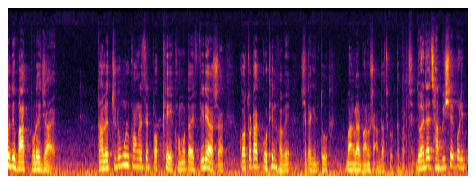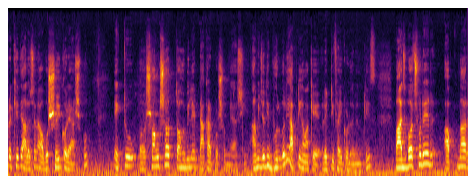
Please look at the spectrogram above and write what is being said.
যদি বাদ পড়ে যায়, তাহলে তৃণমূল কংগ্রেসের পক্ষে ক্ষমতায় ফিরে আসা কতটা কঠিন হবে, সেটা কিন্তু বাংলার মানুষ আন্দাজ করতে পারছে। দু হাজার ছাব্বিশের পরিপ্রেক্ষিতে আলোচনা অবশ্যই করে আসব। একটু সংসদ তহবিলের টাকার প্রসঙ্গে আসি। আমি যদি ভুল বলি আপনি আমাকে রেকটিফাই করে দেবেন প্লিজ পাঁচ বছরের আপনার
